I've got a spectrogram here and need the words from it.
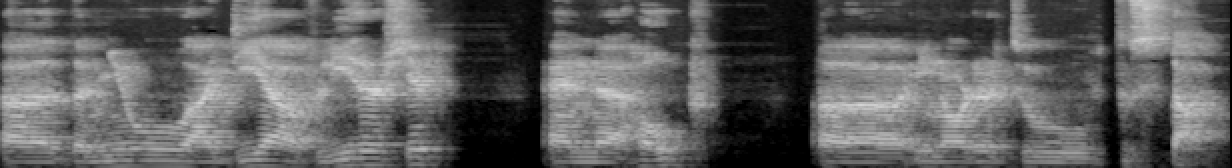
uh, the new idea of leadership and uh, hope in order to to stop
